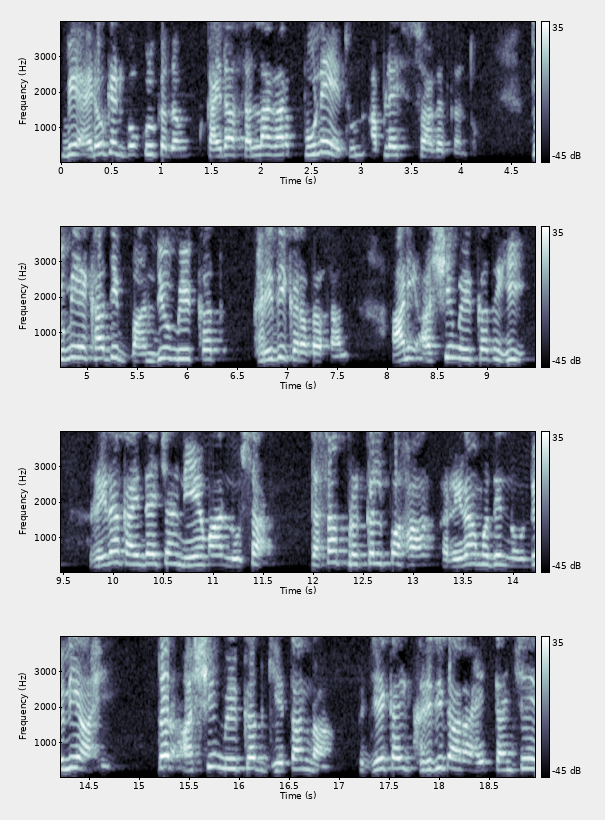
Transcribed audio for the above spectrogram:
मी ॲडव्होकेट गोकुळ कदम कायदा सल्लागार पुणे येथून आपले स्वागत करतो. तुम्ही एखादी बांधीव मिळकत खरेदी करत असाल आणि अशी मिळकत ही रेरा कायद्याच्या नियमानुसार तसा प्रकल्प हा रेरामध्ये नोंदणी आहे तर अशी मिळकत घेताना जे काही खरेदीदार आहेत त्यांचे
